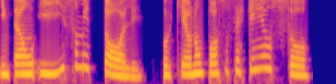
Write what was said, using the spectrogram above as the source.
Então, e isso me tolhe, porque eu não posso ser quem eu sou.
